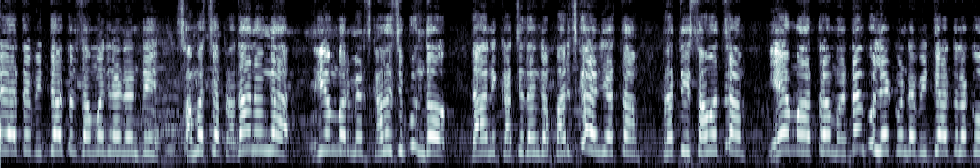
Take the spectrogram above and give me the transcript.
ఏదైతే విద్యార్థులకు సంబంధించినటువంటి సమస్య ప్రధానంగా రియంబర్మెంట్ స్కాలర్షిప్ ఉందో దాన్ని ఖచ్చితంగా పరిష్కారం చేస్తాం. ప్రతి సంవత్సరం ఏ మాత్రం అడ్డంకు లేకుండా విద్యార్థులకు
